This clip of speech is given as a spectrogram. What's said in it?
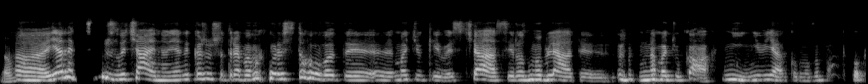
Так. Е, Я не кажу, звичайно, я не кажу, що треба використовувати е, матюки весь час і розмовляти на матюках. Ні, ні в якому випадку.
